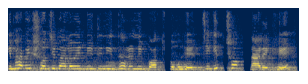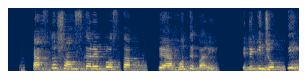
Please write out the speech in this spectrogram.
কীভাবে সচিবালয়ের নীতি নির্ধারণী পদসমূহে চিকিৎসক না রেখে স্বাস্থ্য সংস্কারের প্রস্তাব দেয়া হতে পারে? এটা কি যৌক্তিক?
